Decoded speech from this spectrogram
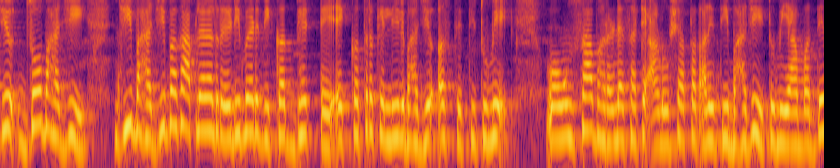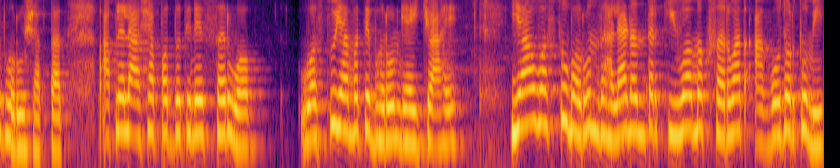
जी जो भाजी जी भाजी बघा आपल्याला रेडीमेड विकत भेटते एकत्र केलेली भाजी असते ती तुम्ही वंसा भरण्यासाठी आणू शकतात आणि ती भाजी तुम्ही यामध्ये भरू शकतात. आपल्याला अशा पद्धतीने सर्व वस्तू यामध्ये भरून घ्यायच्या आहे. या वस्तू भरून झाल्यानंतर किंवा मग सर्वात अगोदर तुम्ही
